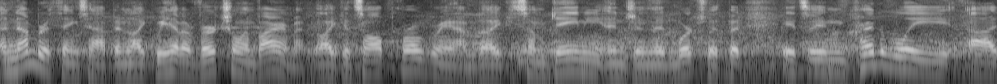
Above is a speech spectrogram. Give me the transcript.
a number of things happen. Like we have a virtual environment, like it's all programmed, like some gaming engine that works with, but it's incredibly uh,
